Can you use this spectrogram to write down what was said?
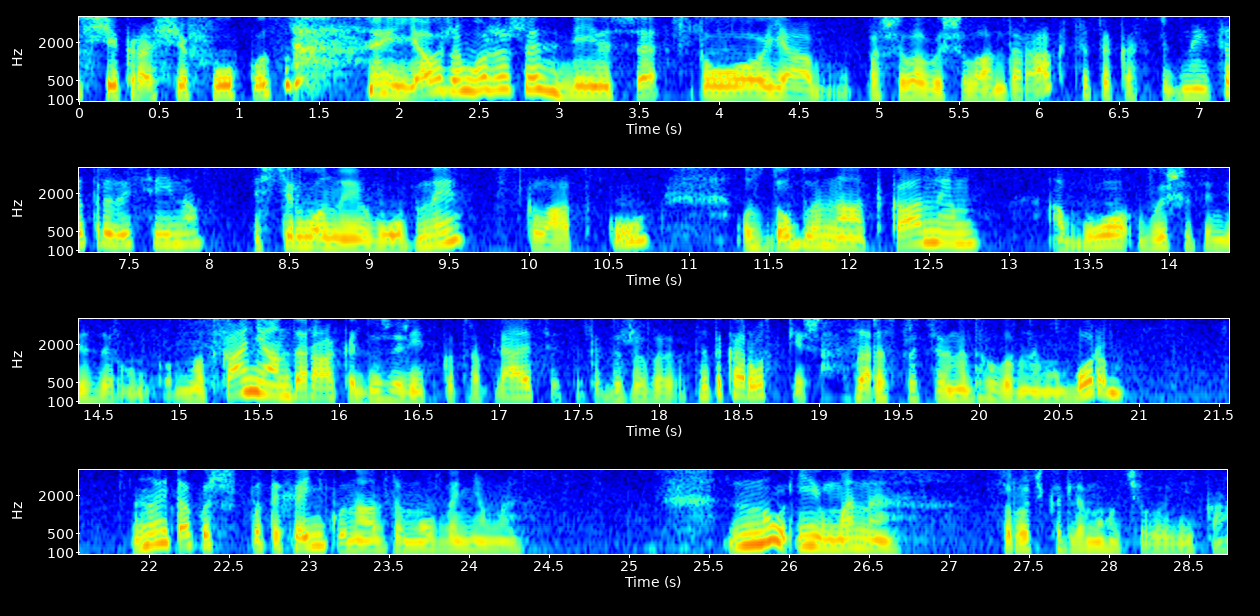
ще краще фокус. Я вже можу щось більше. То я пошила, вишила андарак, це така спідниця традиційна з червоної вовни в складку, оздоблена тканим або вишитим візерунком. Ну, ткані андараки дуже рідко трапляються. Це така дуже це така розкіш. Зараз працюю над головним убором. Ну і також потихеньку над замовленнями. Ну і у мене сорочка для мого чоловіка.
